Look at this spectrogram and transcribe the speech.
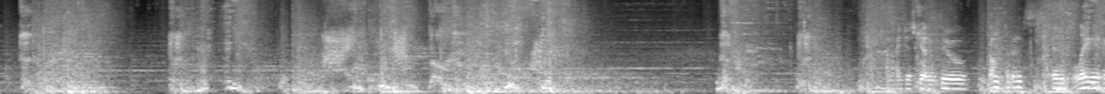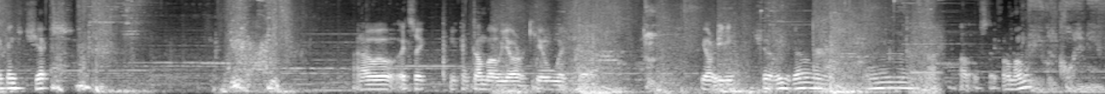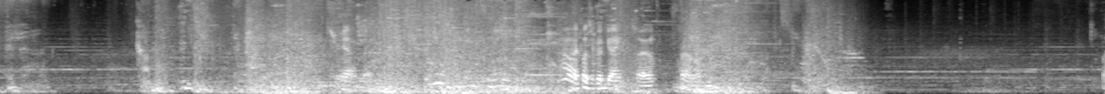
In laning against Jax. I know it's like you can combo your Q with uh, your E. Should I really go? Uh, I'll stay for a moment. Yeah. Oh, it was a good game, so Fair enough.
